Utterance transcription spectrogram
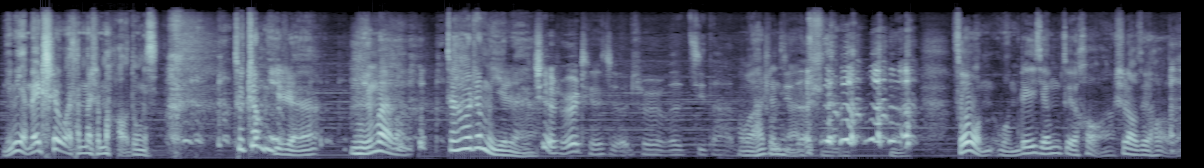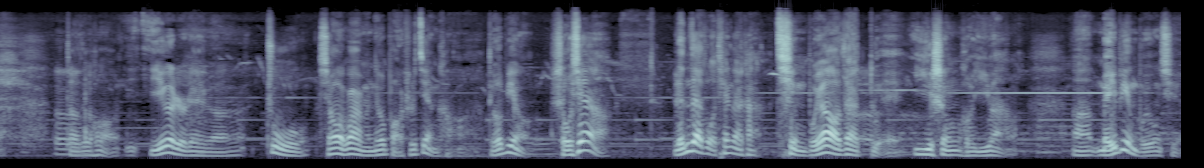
你们也没吃过他妈什么好东西，就这么一人，明白吗？就他妈这么一人，确实是挺喜欢吃什么鸡蛋的。我还真挺爱吃。所以我们我们这一节目最后啊，是到最后了吧？到最后，一一个是这个祝小伙伴们都保持健康啊，得病。首先啊，人在做天在看，请不要再怼医生和医院了。啊，没病不用去，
